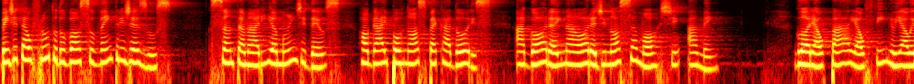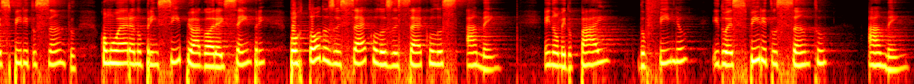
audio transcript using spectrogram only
bendito é o fruto do vosso ventre, Jesus. Santa Maria, Mãe de Deus, rogai por nós, pecadores, agora e na hora de nossa morte. Amém. Glória ao Pai, ao Filho e ao Espírito Santo, como era no princípio, agora e sempre, por todos os séculos dos séculos. Amém. Em nome do Pai, do Filho e do Espírito Santo. Amém.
